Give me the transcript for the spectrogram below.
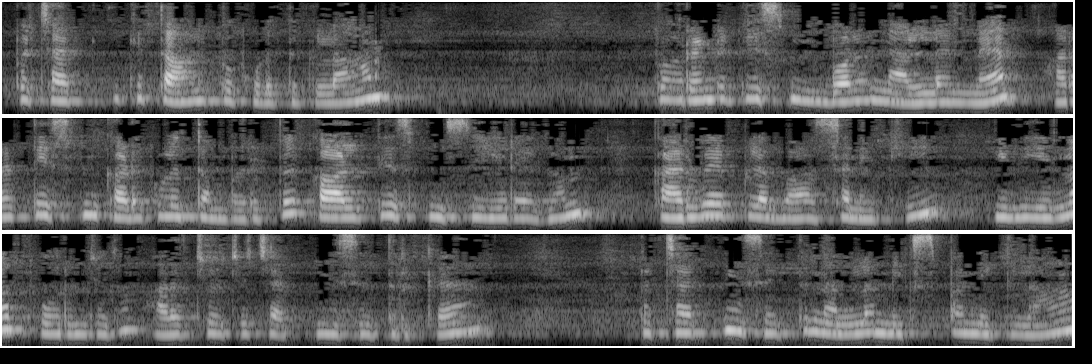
இப்போ சட்னிக்கு தாளிப்பு கொடுத்துக்கலாம். ரெண்டு டீஸ்பூன் போல் நல்லெண்ணெய் அரை டீஸ்பூன் கடுக்குளுத்தம் பருப்பு கால் டீஸ்பூன் சீரகம் கருவேப்பிலை வாசனைக்கு இது எல்லாம் பொரிஞ்சதும் அரைச்சி வச்ச சட்னி சேர்த்துருக்கேன். இப்போ சட்னி சேர்த்து நல்லா மிக்ஸ் பண்ணிக்கலாம்.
